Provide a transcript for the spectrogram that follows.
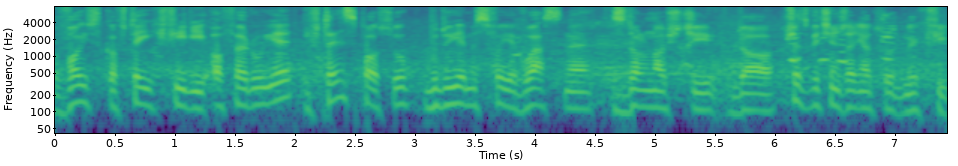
wojsko w tej chwili oferuje i w ten sposób budujemy swoje własne własne zdolności do przezwyciężenia trudnych chwil.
